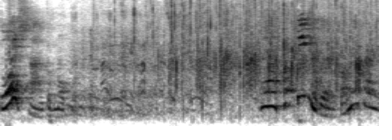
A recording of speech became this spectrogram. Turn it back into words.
તોય શાંત ન પડે. તમે કરી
